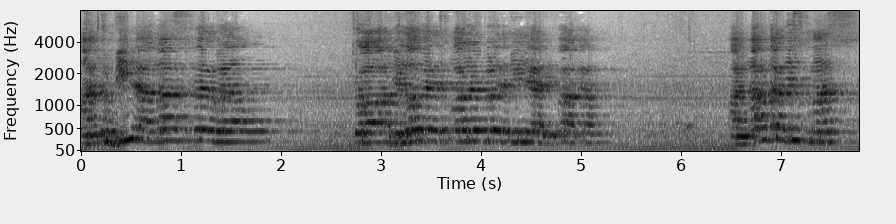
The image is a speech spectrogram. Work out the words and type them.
and to bid our last farewell to our beloved Honorable Emilia Lifaka. And after this mass,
